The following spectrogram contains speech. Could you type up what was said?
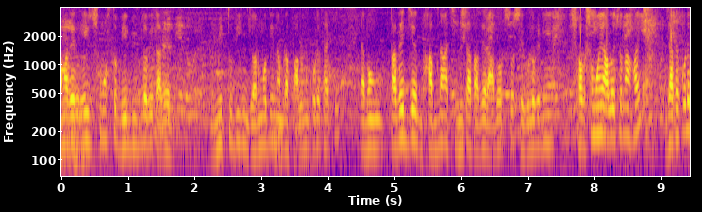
আমাদের এই সমস্ত বীর বিপ্লবী তাদের মৃত্যুদিন জন্মদিন আমরা পালন করে থাকি এবং তাদের যে ভাবনা, চিন্তা, তাদের আদর্শ সেগুলোকে নিয়ে সবসময় আলোচনা হয়। যাতে করে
